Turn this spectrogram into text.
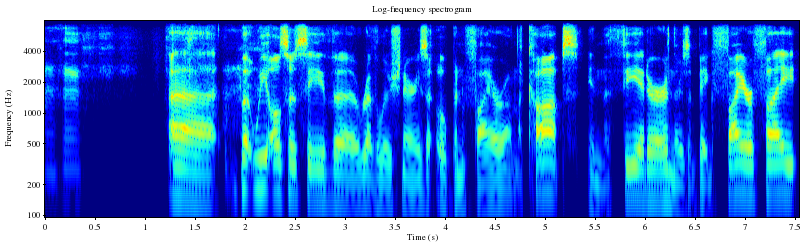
Mm-hmm. Uh, but we also see the revolutionaries open fire on the cops in the theater, and there's a big firefight.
